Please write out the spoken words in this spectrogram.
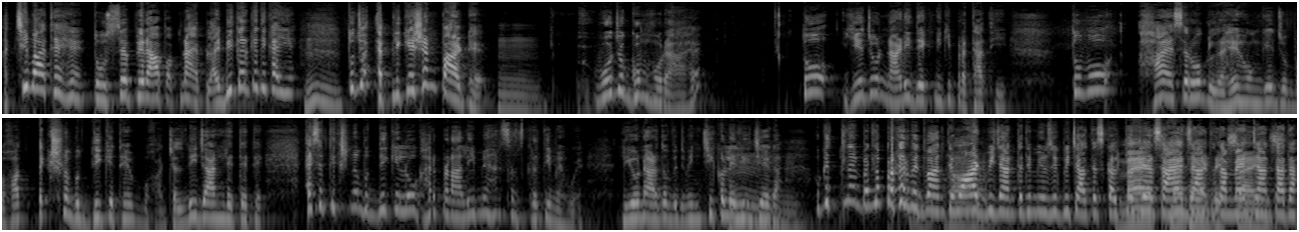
अच्छी बात है, है तो उससे फिर आप अपना अप्लाई भी करके दिखाइए। हम्म। तो जो एप्लीकेशन पार्ट है हम्म। वो जो गुम हो रहा है तो ये जो नाड़ी देखने की प्रथा थी तो वो हाँ ऐसे रोग रहे होंगे जो बहुत तीक्ष्ण बुद्धि के थे बहुत जल्दी जान लेते थे। ऐसे तीक्ष्ण बुद्धि के लोग हर प्रणाली में हर संस्कृति में हुए। लियोनार्डो विदविंची को ले हम्म, लीजिएगा। हम्म, हम्म। वो कितने मतलब प्रखर विद्वान थे। वो आर्ट हाँ। भी जानते थे म्यूज़िक भी चलते स्कल्पचर साइंस जानता था मैथ जानता था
